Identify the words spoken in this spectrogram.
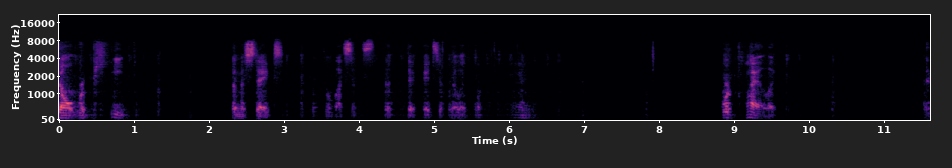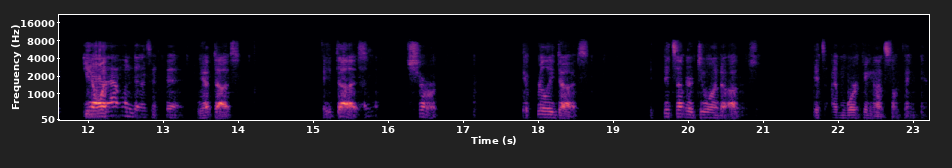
don't repeat the mistakes, the lessons that they made so really for. Mm. Work quietly. You yeah, know what? that one doesn't fit. Yeah, it does. It does. Does it? Sure. It really does. It fits under do unto others. It's I'm working on something here.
